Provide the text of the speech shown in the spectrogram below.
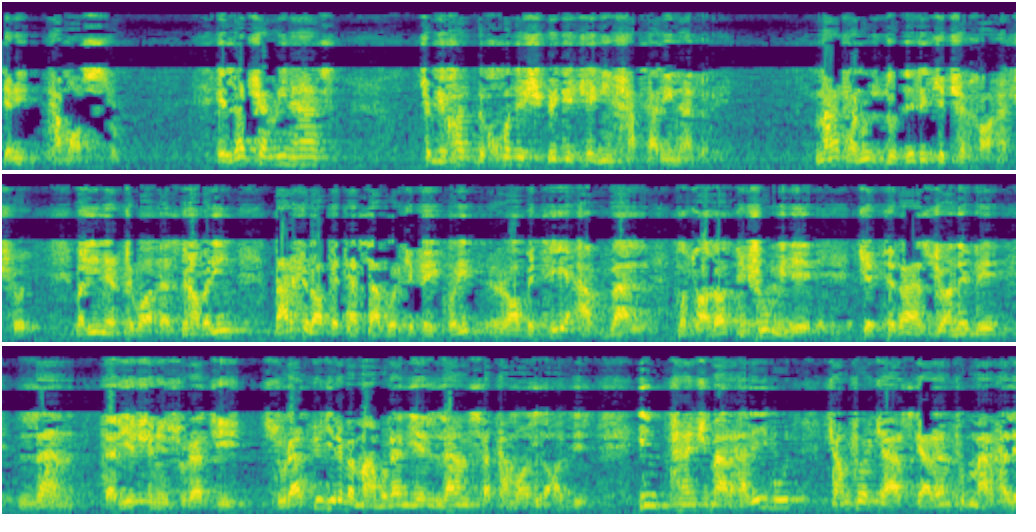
یعنی تماس رو. علتش هم این هست که می‌خواد به خودش بگه که این خطری نداره. من هنوز دو که چه خواهد شد ولی این ارتباط است. بنابراین برخلاف تصور که فکر کنید رابطه اول مطالعات نشون میده که ابتدا از جانب زن در یه چنین صورتی صورت می‌گیره و معمولا یه لمس و تماس عادی است. این پنج مرحله بود که همطور که عرض کردم تو مرحله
